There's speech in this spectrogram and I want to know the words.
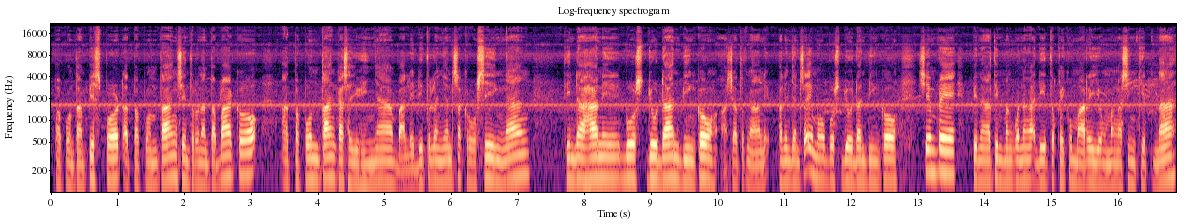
papuntang Peaceport at papuntang sentro ng Tabaco at papuntang Kasayuhin niya. Bale, dito lang yan sa crossing ng tindahan ni Boss Jordan Bingko. Ah, shoutout nga pala dyan sa imo, Boss Jordan Bingko. Siyempre, pinatimbang ko na nga dito kay Kumare yung mga singkit na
